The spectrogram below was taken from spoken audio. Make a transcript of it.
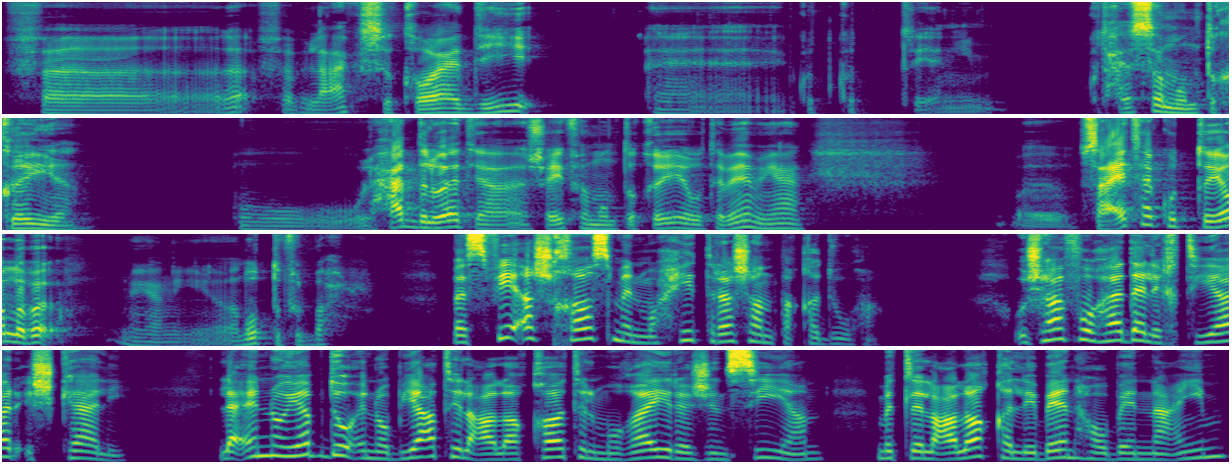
ف لا فبالعكس القواعد دي آه، كنت كنت يعني كنت حاسسها منطقية ولحد دلوقتي شايفها منطقية وتمام يعني. آه، ساعتها كنت يلا بقى يعني أنط في البحر. بس في أشخاص من محيط رشا انتقدوها وشافوا هذا الاختيار إشكالي لأنه يبدو إنه بيعطي العلاقات المغايرة جنسياً مثل العلاقة اللي بينها وبين نعيم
